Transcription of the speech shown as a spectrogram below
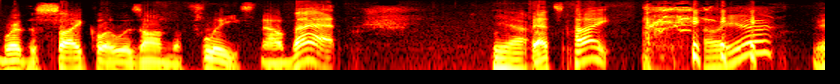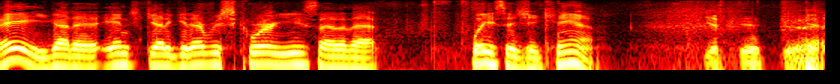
where the cyclo is on the fleece. Now that Yeah. that's tight. oh yeah. Hey, you got to inch. Got to get every square use out of that fleece as you can. You did good. Yeah,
